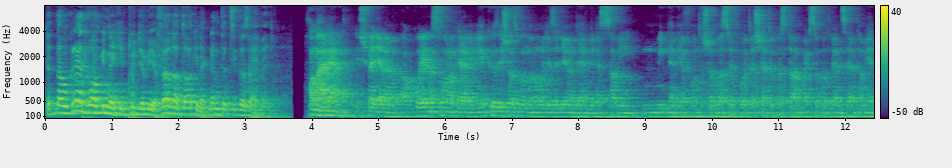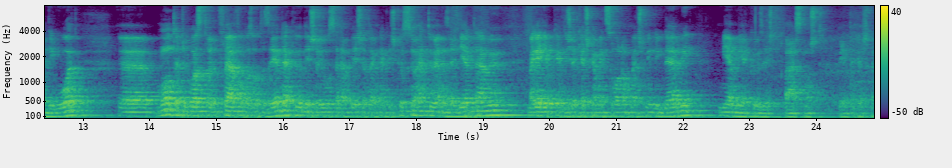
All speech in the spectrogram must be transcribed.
Tehát nálunk rend van, mindenki tudja mi a feladata, akinek nem tetszik, az elmegy. Ha már rend és fegyelem, akkor én a szólnak elleni mérkőzés, azt gondolom, hogy ez egy olyan derbi lesz, ami mindennél fontosabb az, hogy folytassátok azt a megszokott rendszert, ami eddig volt. Mondhatjuk azt, hogy felfokozott az érdeklődés a jó szerepléseteknek is köszönhetően, ez egyértelmű, meg egyébként is egy keskemét szólnak meccs mindig derbi. Milyen mérkőzést vársz most péntek este?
